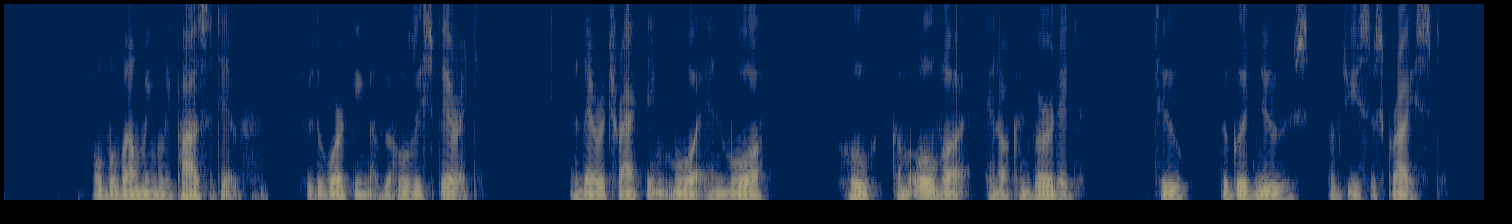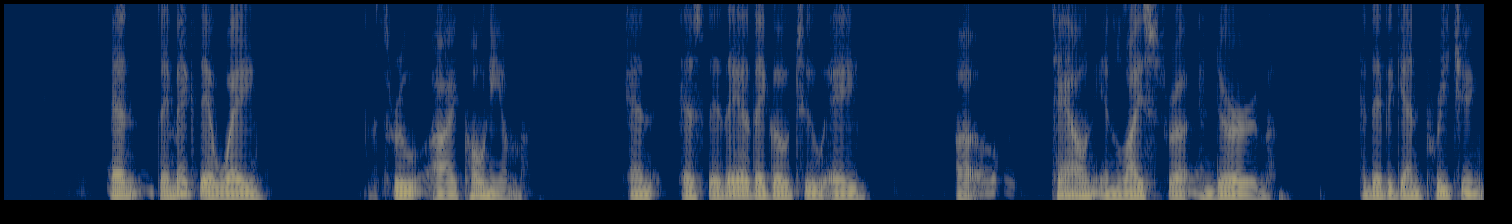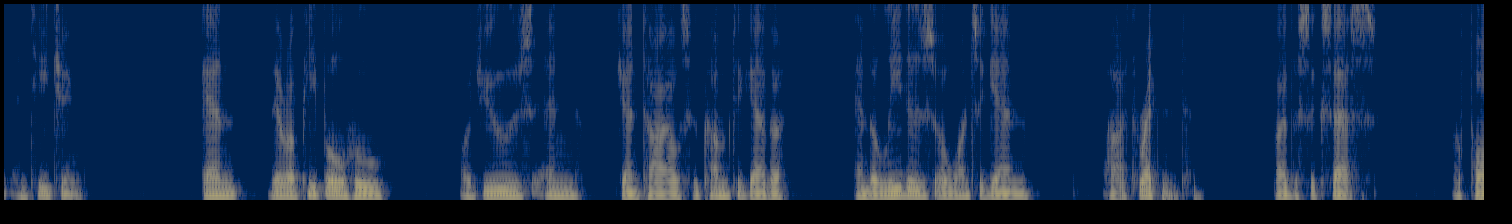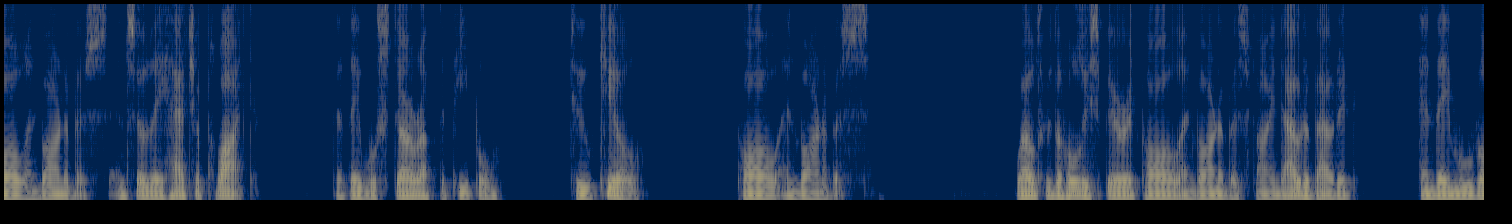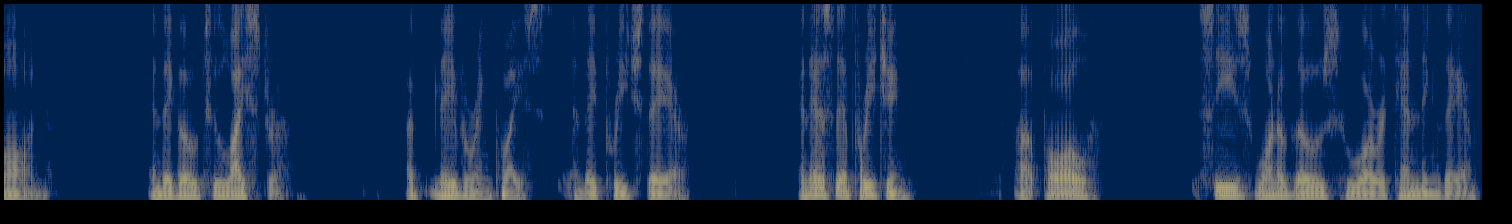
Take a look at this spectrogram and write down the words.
overwhelmingly positive through the working of the Holy Spirit. And they're attracting more and more who come over and are converted to the good news of Jesus Christ. And they make their way through Iconium. And as they're there, they go to a uh, town in Lystra and Derbe, and they begin preaching and teaching. And there are people who are Jews and Gentiles who come together, and the leaders are once again uh, threatened by the success of Paul and Barnabas. And so they hatch a plot that they will stir up the people to kill Paul and Barnabas. Well, through the Holy Spirit, Paul and Barnabas find out about it and they move on. And they go to Lystra, a neighboring place, and they preach there. And as they're preaching, uh, Paul sees one of those who are attending there.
